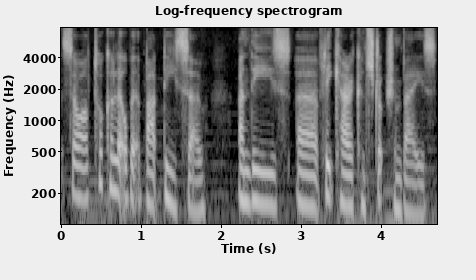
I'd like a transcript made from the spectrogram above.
So I'll talk a little bit about DISO and these uh, fleet carrier construction bays,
